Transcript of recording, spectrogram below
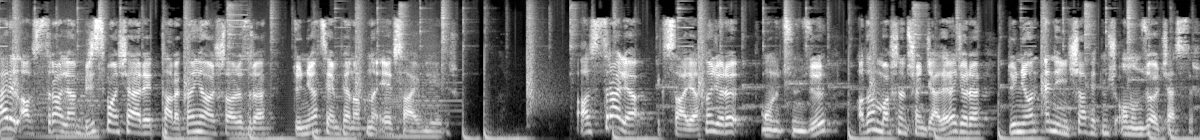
Hər il Avstraliyanın Brisbane şəhəri tarakan yarışları üzrə dünya çempionatına ev sahibliyi edir. Avstraliya iqtisadiyyatına görə 13-cü, adam başına düşən gəlirə görə dünyanın ən inkişaf etmiş 10-cu ölkəsidir.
